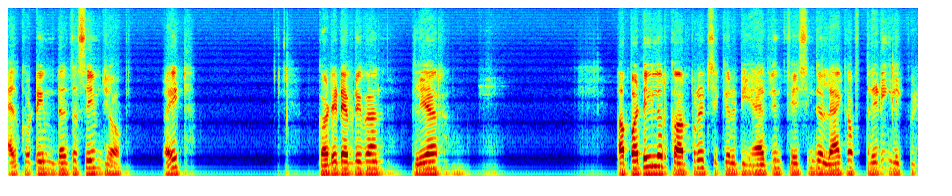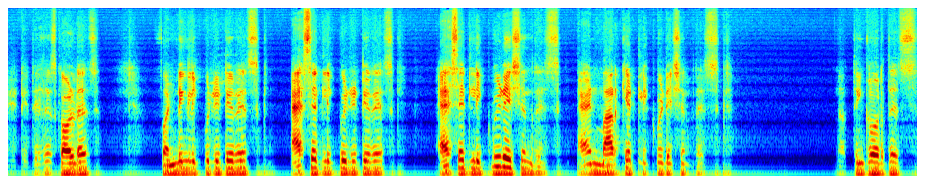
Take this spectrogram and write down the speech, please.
ALCO team does the same job, right? Got it, everyone? Clear? A particular corporate security has been facing the lack of trading liquidity. This is called as funding liquidity risk, asset liquidity risk, asset liquidation risk, and market liquidation risk. Now think over this.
